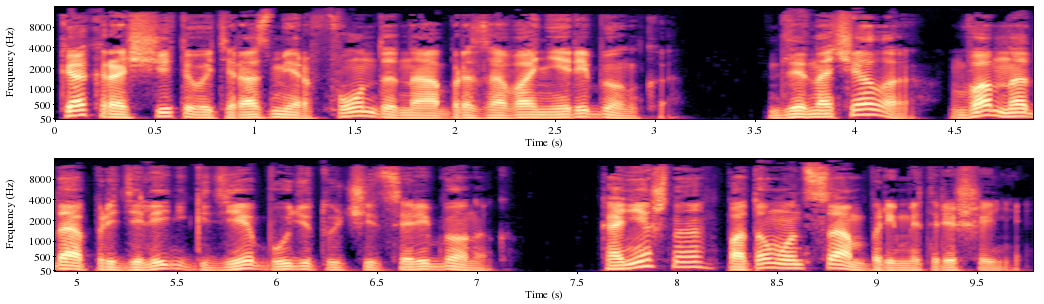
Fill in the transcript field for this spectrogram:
Как рассчитывать размер фонда на образование ребенка? Для начала вам надо определить, где будет учиться ребенок. Конечно, потом он сам примет решение.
